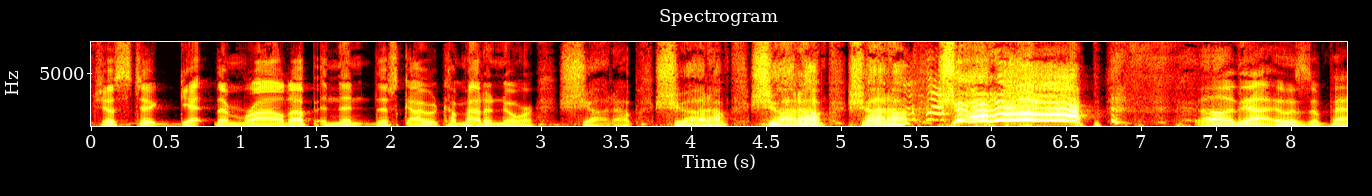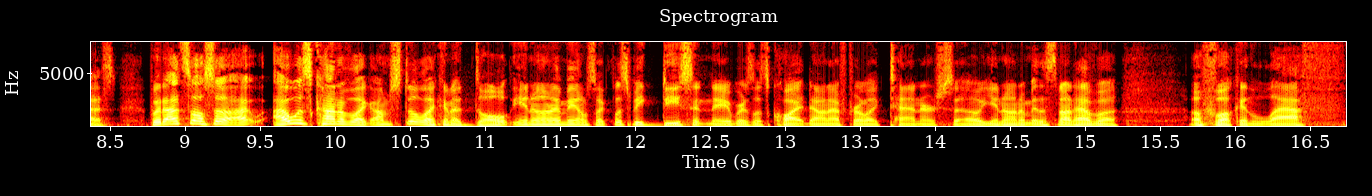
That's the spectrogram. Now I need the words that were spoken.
just to get them riled up. And then this guy would come out of nowhere. Shut up, shut up, shut up, shut up, shut up. oh yeah, it was the best. But that's also I, I was kind of like I'm still like an adult, you know what I mean? I was like, let's be decent neighbors. Let's quiet down after like ten or so. You know what I mean? Let's not have a a fucking laugh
